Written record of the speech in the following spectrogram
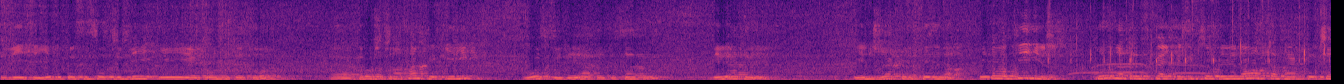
дивіться, їдете 600 GP і просите 40. Е, Хороший трансакт, який рік? 8, 9, 10, 9 рік. Інжектор сильна. І тому фініш, хвилина 35, 890, ми включаємо.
